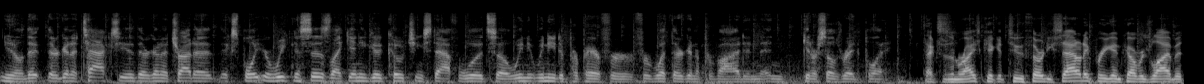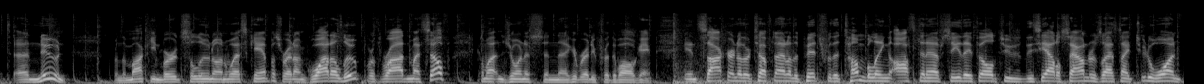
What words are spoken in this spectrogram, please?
You know, they, are going to tax you. They're going to try to exploit your weaknesses like any good coaching staff would. So we need, we need to prepare for, for what they're going to provide and, and get ourselves ready to play. Texas and Rice kick at 2.30 Saturday. Pregame coverage live at uh, noon from the Mockingbird Saloon on West Campus, right on Guadalupe, with Rod and myself. Come out and join us and uh, get ready for the ball game. In soccer, another tough night on the pitch for the tumbling Austin FC. They fell to the Seattle Sounders last night, two to one, in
